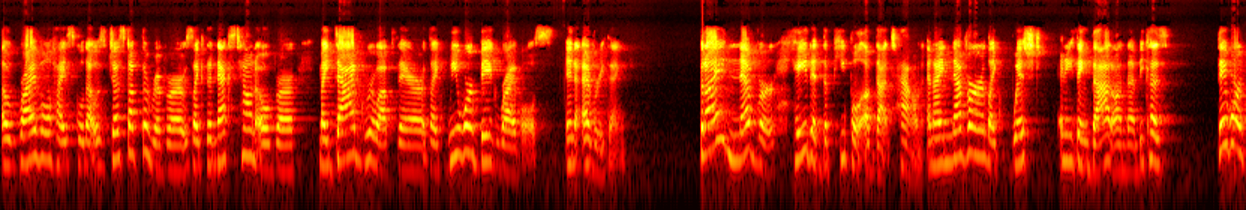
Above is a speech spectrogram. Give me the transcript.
a rival high school that was just up the river. It was like the next town over. My dad grew up there. Like, we were big rivals in everything. But I never hated the people of that town. And I never, like, wished anything bad on them because they were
